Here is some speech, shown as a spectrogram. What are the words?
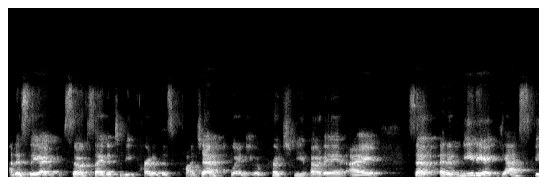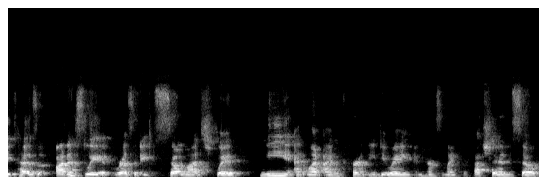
honestly, I'm so excited to be part of this project. When you approached me about it, I said an immediate yes because honestly, it resonates so much with me and what I'm currently doing in terms of my profession. So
